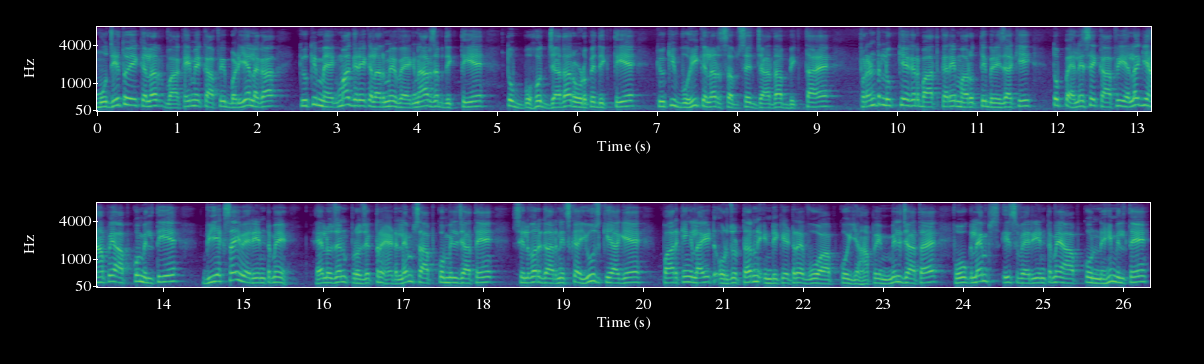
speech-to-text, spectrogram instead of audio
मुझे तो ये कलर वाकई में काफ़ी बढ़िया लगा। क्योंकि मैगमा ग्रे कलर में वैगनार जब दिखती है तो बहुत ज़्यादा रोड पे दिखती है, क्योंकि वही कलर सबसे ज़्यादा बिकता है। फ्रंट लुक की अगर बात करें मारुति ब्रेजा की तो पहले से काफ़ी अलग यहाँ पे आपको मिलती है। वी वेरिएंट में हेलोजन प्रोजेक्टर हेडलैम्प्स आपको मिल जाते हैं। सिल्वर गार्निश का यूज़ किया गया है। पार्किंग लाइट और जो टर्न इंडिकेटर है, वो आपको यहाँ पे मिल जाता है। फोक लैंप्स इस वेरिएंट में आपको नहीं मिलते हैं।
